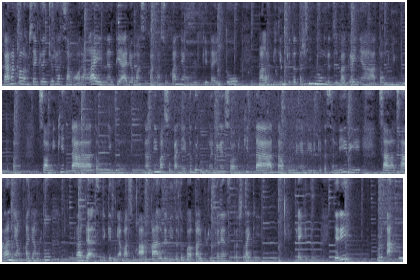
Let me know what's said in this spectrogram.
Karena kalau misalnya kita curhat sama orang lain nanti ada masukan-masukan yang menurut kita itu malah bikin kita tersinggung dan sebagainya atau menyinggung tentang suami kita atau menyinggung nanti masukannya itu berhubungan dengan suami kita ataupun dengan diri kita sendiri. Saran-saran yang kadang tuh rada sedikit nggak masuk akal dan itu tuh bakal bikin kalian stres lagi. Kayak gitu. Jadi menurut aku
